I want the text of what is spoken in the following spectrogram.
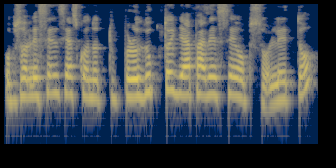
Obsolescencia es cuando tu producto ya parece obsoleto,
